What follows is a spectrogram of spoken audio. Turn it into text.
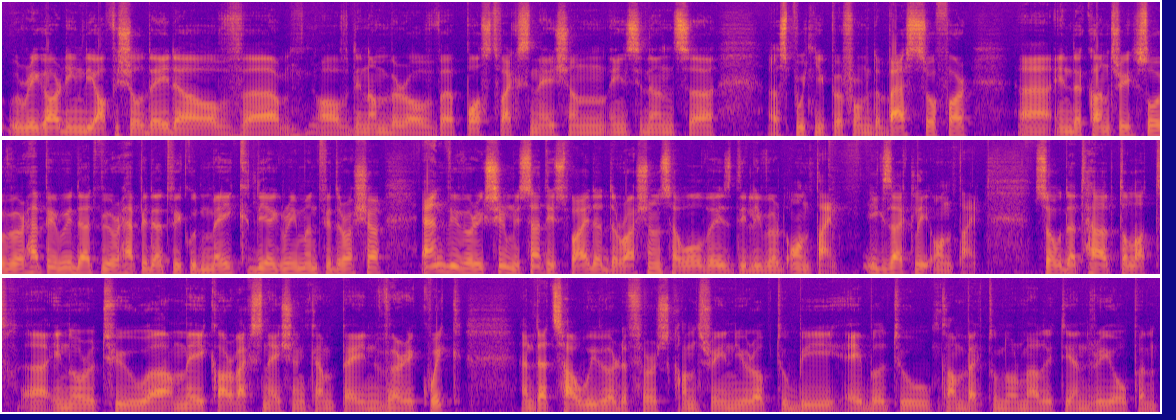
regarding the official data of, um, of the number of uh, post-vaccination incidents, uh, uh, Sputnik performed the best so far uh, in the country. So we were happy with that. We were happy that we could make the agreement with Russia, and we were extremely satisfied that the Russians have always delivered on time, exactly on time. So that helped a lot uh, in order to uh, make our vaccination campaign very quick and that's how we were the first country in Europe to be able to come back to normality and reopen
